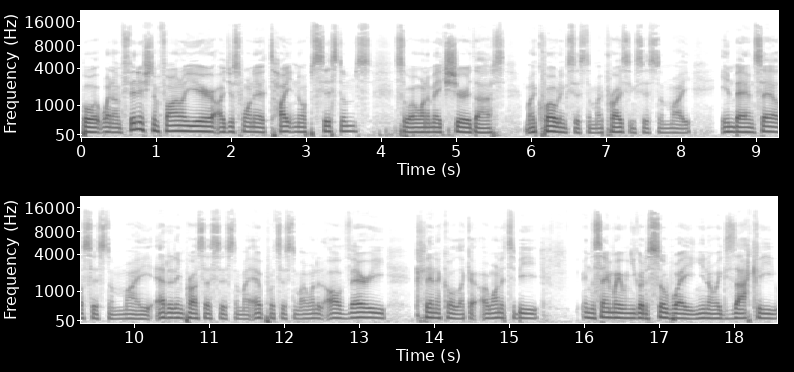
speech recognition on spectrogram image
but when I'm finished in final year, I just want to tighten up systems. So I want to make sure that my quoting system, my pricing system, my inbound sales system, my editing process system, my output system, I want it all very clinical. Like I, want it to be in the same way when you go to Subway, you know exactly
